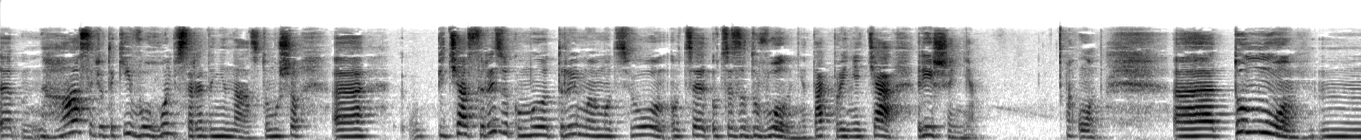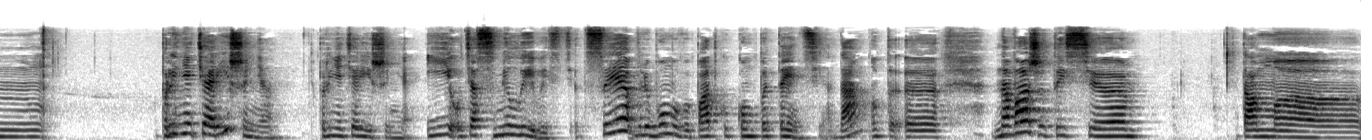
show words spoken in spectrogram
е, гасить отакий вогонь всередині нас, тому що. Під час ризику ми отримуємо цю, оце, оце задоволення, так, прийняття рішення. От. Е, тому м, прийняття рішення, прийняття рішення і оця сміливість це в будь-якому випадку компетенція. Да? От, е, наважитись. Е, там е,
